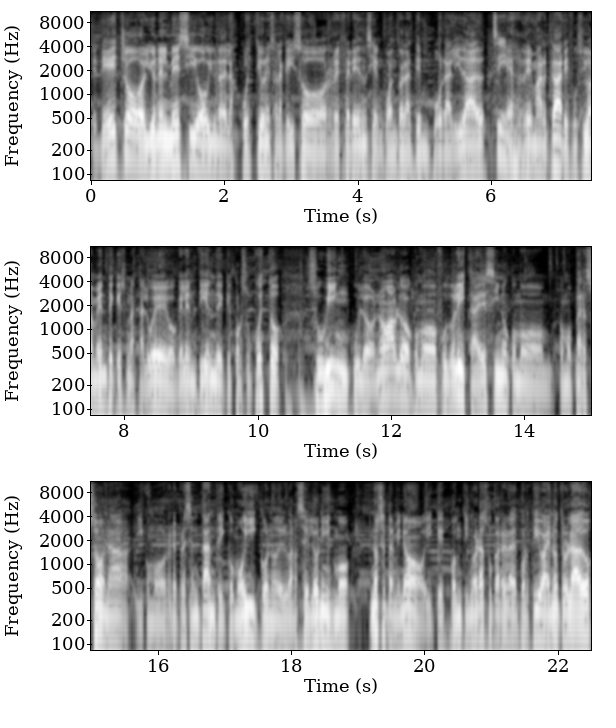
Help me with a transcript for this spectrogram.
Eh, De hecho, Lionel Messi, hoy una de las cuestiones a la que hizo referencia en cuanto a la temporalidad Sí. es remarcar efusivamente que es un hasta luego, que él entiende que, por supuesto, su vínculo, no hablo como futbolista, eh, sino como, como persona y como representante y como ícono del barcelonismo, no se terminó y que continuará su carrera deportiva en otro lado,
